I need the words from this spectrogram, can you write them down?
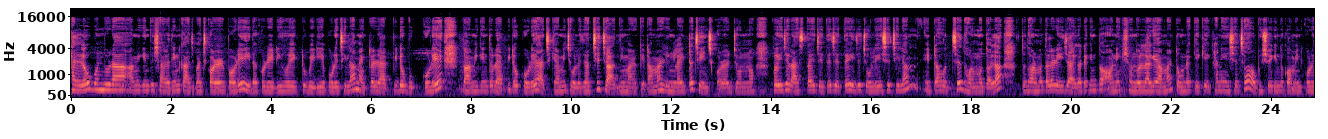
হ্যালো বন্ধুরা, আমি কিন্তু সারাদিন কাজ বাজ করার পরে এই দেখো রেডি হয়ে একটু বেরিয়ে পড়েছিলাম একটা র্যাপিডো বুক করে। তো আমি কিন্তু র্যাপিডো করে আজকে আমি চলে যাচ্ছি চাঁদনি মার্কেট আমার রিং লাইটটা চেঞ্জ করার জন্য। তো এই যে রাস্তায় যেতে যেতে এই যে চলে এসেছিলাম, এটা হচ্ছে ধর্মতলা। তো ধর্মতলার এই জায়গাটা কিন্তু অনেক সুন্দর লাগে আমার। তোমরা কে কে এখানে এসেছ অবশ্যই কিন্তু কমেন্ট করে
